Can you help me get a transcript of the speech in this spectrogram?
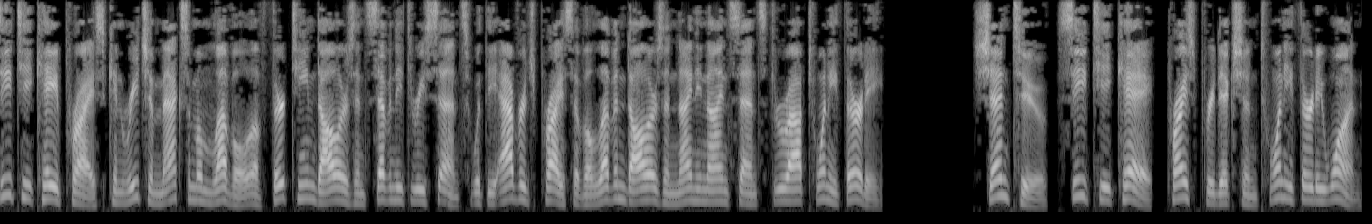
CTK price can reach a maximum level of $13.73 with the average price of $11.99 throughout 2030. Shentu, CTK, Price Prediction 2031.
